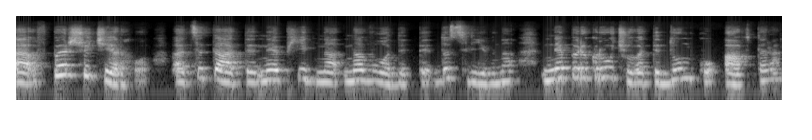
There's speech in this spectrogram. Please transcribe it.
В першу чергу цитати необхідно наводити дослівно, не перекручувати думку автора.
